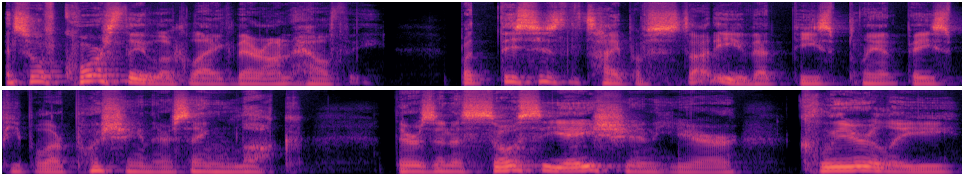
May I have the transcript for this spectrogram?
And so, of course, they look like they're unhealthy. But this is the type of study that these plant based people are pushing. And they're saying, look, there's an association here. Clearly,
